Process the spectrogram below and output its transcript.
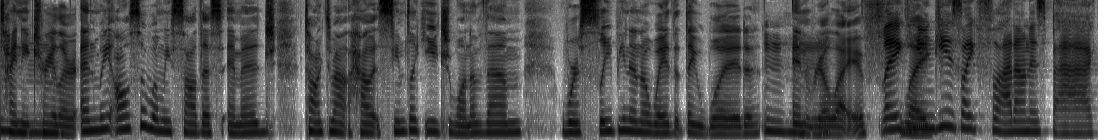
tiny Mm-hmm. trailer. And we also, when we saw this image, talked about how it seemed like each one of them were sleeping in a way that they would in real life. Mm-hmm. Like, Yoongi's like flat on his back,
